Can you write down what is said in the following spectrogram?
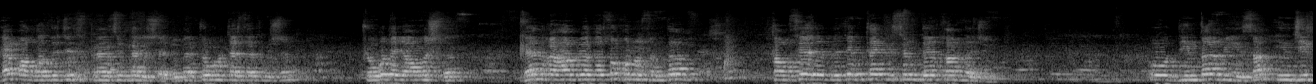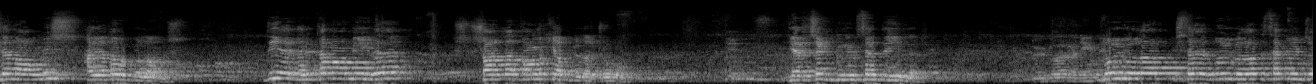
Hep aldatıcı prensipler işlediyor. Ben çoğunu test etmişim. Çoğu da yanlıştır. Ben rehabilitasyon konusunda tavsiye edebileceğim tek isim Dale Carnegie. O dindar bir insan, İncil'den almış, hayata uygulamış. Diğerleri tamamıyla şarlatanlık yapıyorlar çoğu. Gerçek bilimsel değiller. Duygular önemli. Duygular, işte duyguları sen önce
